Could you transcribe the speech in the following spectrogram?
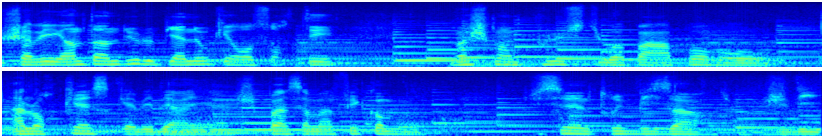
J'avais entendu le piano qui ressortait vachement plus, tu vois, par rapport à l'orchestre qu'il y avait derrière. Je sais pas, ça m'a fait comme, tu sais, un truc bizarre. J'ai dit,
